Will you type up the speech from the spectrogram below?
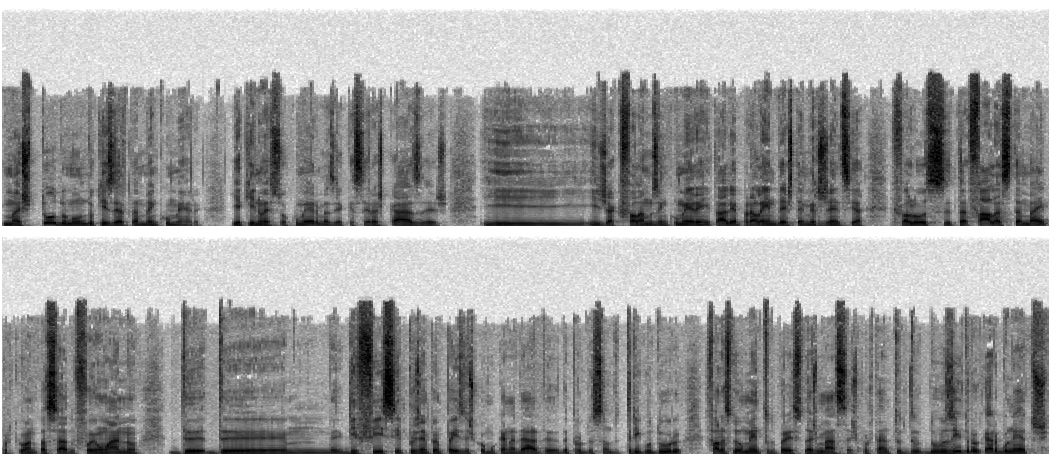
mas todo mundo quiser também comer. E aqui não é só comer, mas é aquecer as casas. E, e já que falamos em comer em Itália, para além desta emergência, fala-se também, porque o ano passado foi um ano de, de, hum, difícil, por exemplo, em países como o Canadá, da produção de trigo duro, fala-se do aumento do preço das massas. Portanto, do, dos hidrocarbonetos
